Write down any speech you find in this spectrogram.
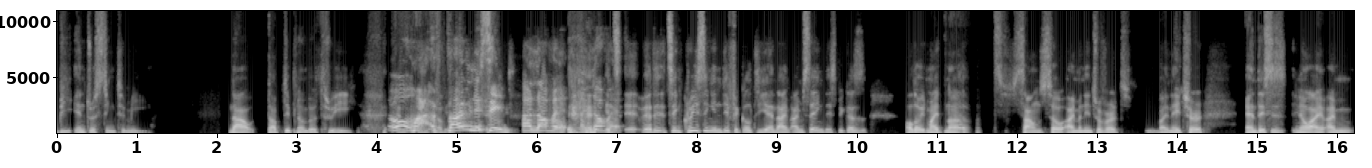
be interesting to me. Now, top tip number three. Oh, and, bonusing! I love it. I love it's, it. it. It's increasing in difficulty, and I'm I'm saying this because although it might not sound so, I'm an introvert by nature, and this is you know I, am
